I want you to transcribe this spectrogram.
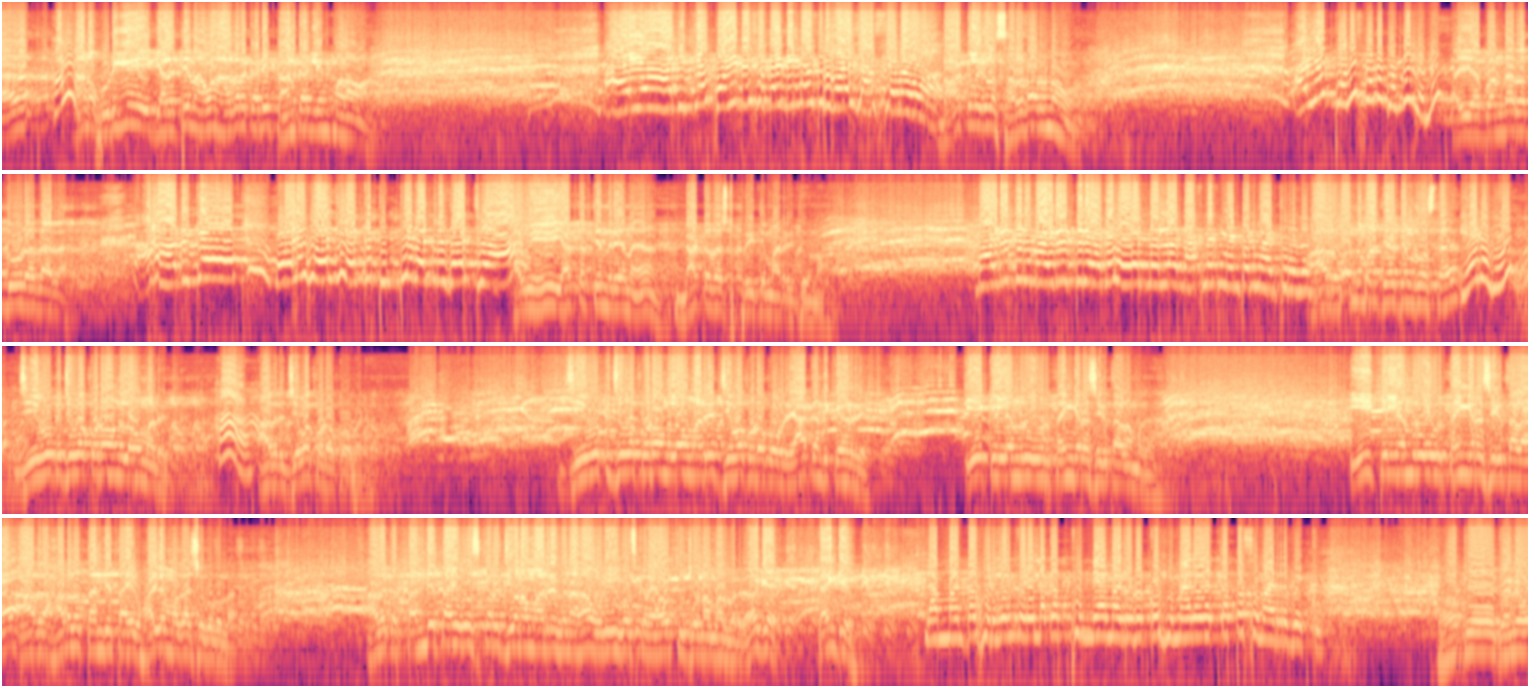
ನಾನು ಹುಡುಗಿ ಗೆಳತಿನ ಅವ Aadhaar card pan card link ಮಾಡವ. ಅಯ್ಯ ಅದಕ್ಕೆ ಪೊಲಿಟಿಷನ್ ನಿಮ್ಮ ಹೆಸರುಗಳೇ ಜಾಸ್ತಿ ಅದಾವ. ದಾಖಲೆಗಳ ಸರದಾರ ನಾವು ಅಯ್ಯ ಪೊಲೀಸ್ ಬಂದಿಲ್ಲನ ಅಯ್ಯ ಬಂದಾರ ದೂರ ಅದಾರ. ಅವಿ ಎಟ್ಟ ತಿಂದ್ರೇನ ಡಾಟದಷ್ಟು ಪ್ರೀತಿ ಮಾಡಿರ್ತೀವಿ ನಾವು. ಆದ್ರೆ ಒಂದು ಮಾತು ಹೇಳ್ತೀನಿ ದೋಸ್ತ. ಏನದು? ಜೀವಕ್ಕೆ ಜೀವ ಕೊಡೋಂಗ ಲವ್ ಮಾಡ್ರಿ. ಹಾ. ಆದ್ರೆ ಜೀವ ಕೊಡೋಕ್ ಹೋಗ್ಬೇಡ್ರಿ. ಜೀವಕ್ಕೆ ಜೀವ ಕೊಡೋಂಗ ಲವ್ ಮಾಡ್ರಿ ಜೀವ ಕೊಡೋಕ್ ಹೋಗ್ಬೇಡ್ರಿ. ಯಾಕಂತ ಕೇಳ್ರಿ? ಈ ಕಿಲ್ಲಿ ಅಂದ್ರು ಇವ್ರ ತಂಗಿರ ಸಿಗ್ತಾಳ ನಮಗ. ಈ ಕಿಲ್ಲಿ ಅಂದ್ರೆ ಇವ್ರ ತಂಗಿರ ಸಿಗ್ತಾಳ ಆದ್ರೆ ಹಡದ ತಂದೆ ತಾಯಿಗೆ ಹೊಳ್ಳೆ ಮಗ ಸಿಗೋದಿಲ್ಲ. ಅದಕ್ಕೆ ತಂದೆ ತಾಯಿಗೋಸ್ಕರ ಜೀವನ ಮಾಡ್ರಿ ವಿನಃ ಹುಡುಗಿಗೋಸ್ಕರ ಯಾವತ್ತೂ ಜೀವನ ಮಾಡ್ಬಾರ್ರಿ ಓಕೆ ಥ್ಯಾಂಕ್ ಯು ನಮ್ಮಂತ ಹುಡುಗರ ಕಡೆಯಲ್ಲಕ ಪುಣ್ಯ ಮಾಡಿರ್ಬೇಕು ಹಿಮಾಲಯ ತಪಸ್ಸು ಮಾಡಿರ್ಬೇಕು. ಓಕೆ ಧನ್ಯವಾದ.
